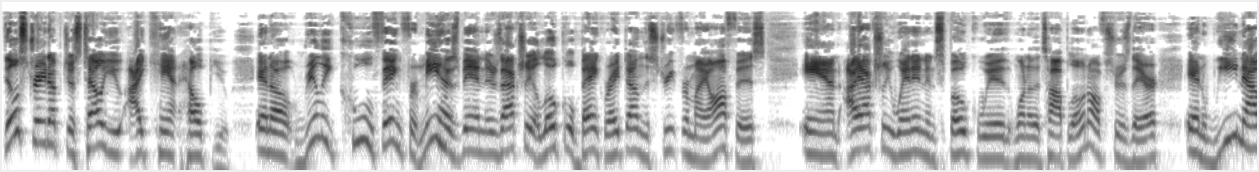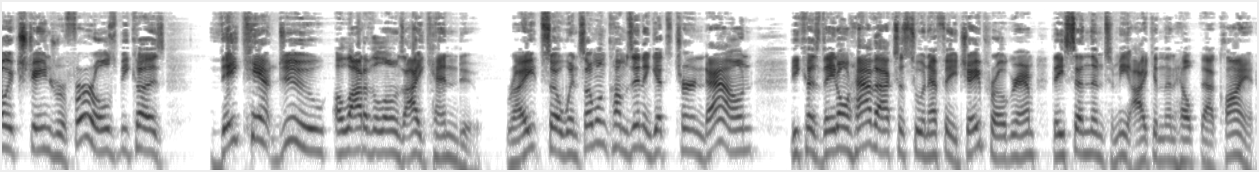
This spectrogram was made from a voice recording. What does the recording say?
They'll straight up just tell you, I can't help you. And a really cool thing for me has been there's actually a local bank right down the street from my office. And I actually went in and spoke with one of the top loan officers there. And we now exchange referrals because they can't do a lot of the loans I can do, right? So when someone comes in and gets turned down because they don't have access to an FHA program, they send them to me. I can then help that client.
